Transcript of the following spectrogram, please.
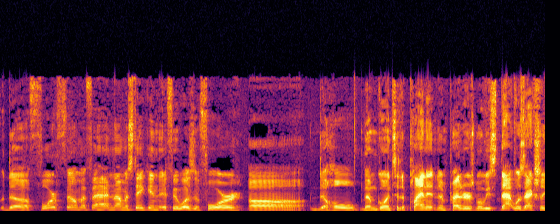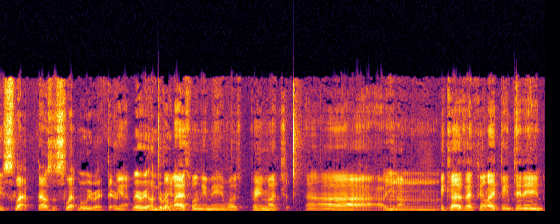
the fourth film, if I had not mistaken, if it wasn't for uh the whole them going to the planet and Predators movies, that was actually slept. That was a slept movie right there. Yeah. Very underrated The last one they made was pretty much, uh, you Hmm. know, because I feel like they didn't,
